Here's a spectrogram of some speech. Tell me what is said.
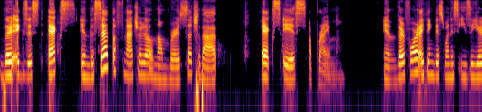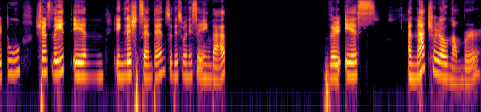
there exists x in the set of natural numbers such that x is a prime. And therefore, I think this one is easier to translate in English sentence. So this one is saying that there is a natural number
